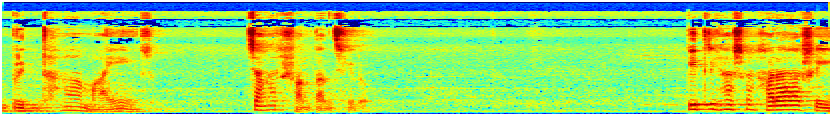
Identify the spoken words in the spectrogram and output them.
বৃদ্ধা মায়ের চার সন্তান ছিল। পিতৃহাসা হারা সেই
